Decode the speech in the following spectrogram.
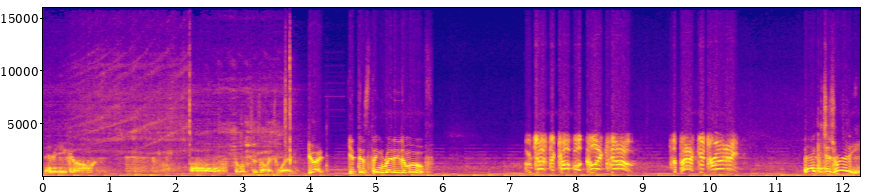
There you go. Phillips is on his way. Good. Get this thing ready to move. I'm just a couple clicks out. Is the package ready? Package is ready.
